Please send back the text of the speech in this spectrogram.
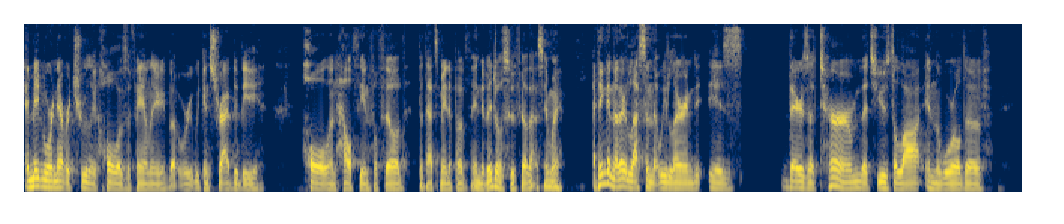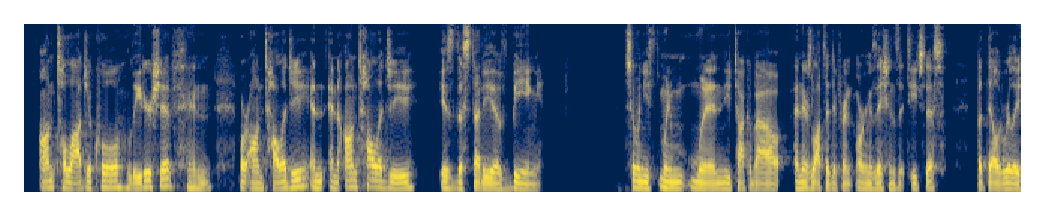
And maybe we're never truly whole as a family, but we can strive to be whole and healthy and fulfilled. But that's made up of individuals who feel that same way. I think another lesson that we learned is there's a term that's used a lot in the world of ontological leadership and or ontology and and ontology is the study of being. So when you when when you talk about and there's lots of different organizations that teach this but they'll really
